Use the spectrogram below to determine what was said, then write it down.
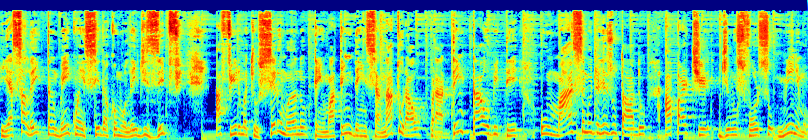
e essa lei, também conhecida como Lei de Zipf, afirma que o ser humano tem uma tendência natural para tentar obter o máximo de resultado a partir de um esforço mínimo.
